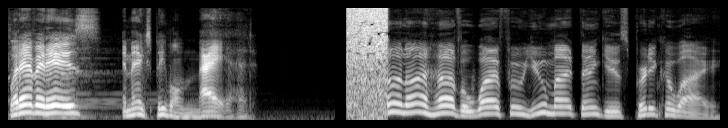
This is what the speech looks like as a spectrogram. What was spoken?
Whatever it is, it makes people mad. And I have a wife who you might think is pretty kawaii,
